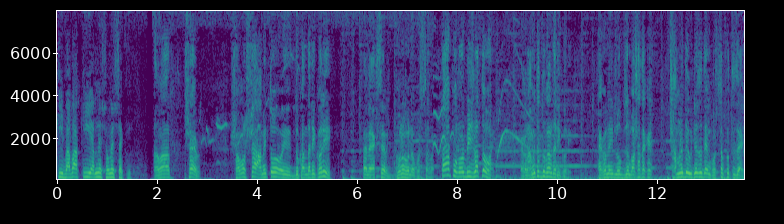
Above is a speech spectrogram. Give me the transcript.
কি বাবা কি আপনার সমস্যা কি? আমার সাহেব সমস্যা আমি তো ওই দোকানদারি করি মানে এক্সের ঘন ঘন প্রস্তাব হয়। তা পনেরো বিশ বার তো হয়। এখন আমি তো দোকানদারি করি। এখন এই লোকজন বাসা থাকে সামনে দিয়ে উঠে যদি আমি প্রস্তাব করতে যাই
